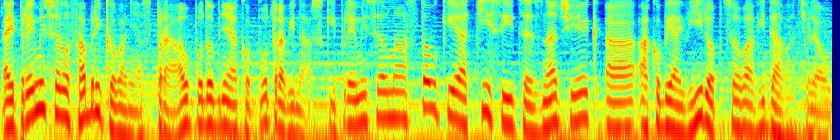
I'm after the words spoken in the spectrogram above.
Aj priemysel fabrikovania správ, podobne ako potravinársky priemysel, má stovky a tisíce značiek a akoby aj výrobcov a vydávateľov.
